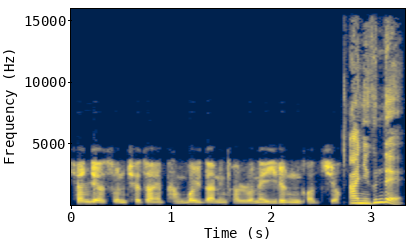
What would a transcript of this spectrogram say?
현재로서는 최선의 방법이라는 결론에 이르는 거죠. 아니 근데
